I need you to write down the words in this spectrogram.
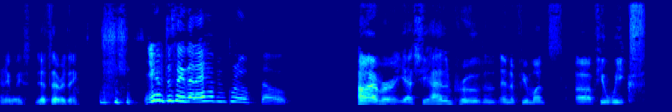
anyways, that's everything. You have to say that I have improved though. However, yeah, she has improved in, in a few months, uh, a few weeks.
